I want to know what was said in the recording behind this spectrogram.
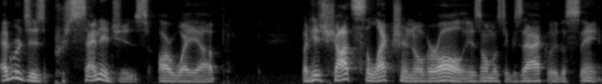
Edwards' percentages are way up, but his shot selection overall is almost exactly the same.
